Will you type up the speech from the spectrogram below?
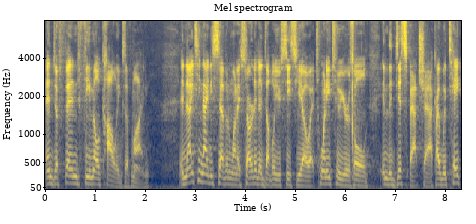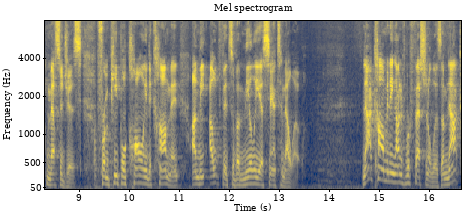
and defend female colleagues of mine. In 1997, when I started at WCCO at 22 years old in the dispatch shack, I would take messages from people calling to comment on the outfits of Amelia Santaniello. Not commenting on her professionalism, not,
